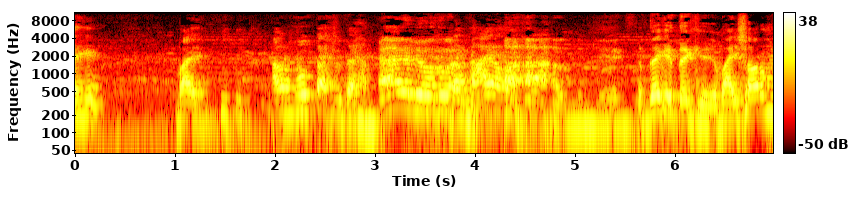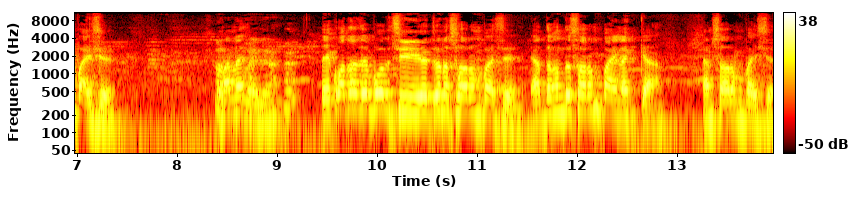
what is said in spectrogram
দেখি। ভাই আমার মুখটা একটু দেখান। ভাই আমার। দেখি দেখি ভাই শরম পাইছে। মানে এই কথা যে বলছি এর জন্য শরম পাইছে। এতক্ষণ তো শরম পাই না কা এখন শরম পাইছে।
